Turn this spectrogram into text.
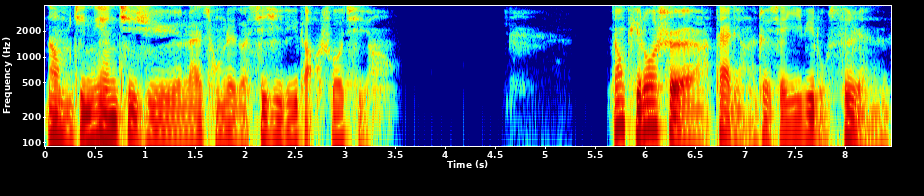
那我们今天继续来从这个西西里岛说起啊。当皮洛士带领的这些伊比鲁斯人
